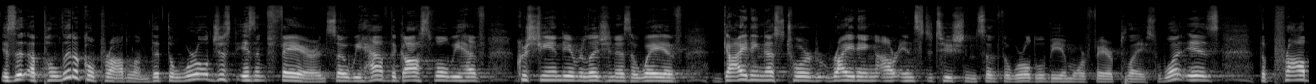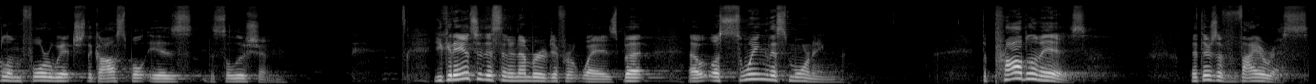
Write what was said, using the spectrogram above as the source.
Is it a political problem that the world just isn't fair? And so we have the gospel, we have Christianity, religion as a way of guiding us toward righting our institutions so that the world will be a more fair place. What is the problem for which the gospel is the solution? You could answer this in a number of different ways, but uh, let's swing this morning. The problem is that there's a virus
